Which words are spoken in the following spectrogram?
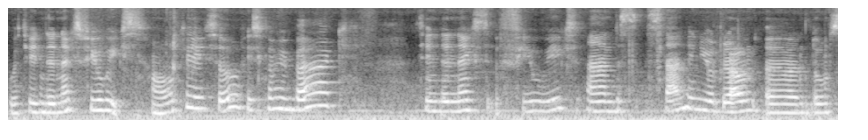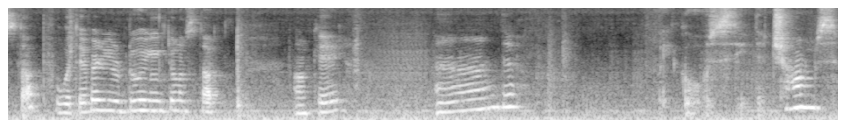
Within the next few weeks. Oh, okay so he's coming back in the next few weeks and stand in your ground and don't stop. Whatever you're doing don't stop okay? And we go see the charms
